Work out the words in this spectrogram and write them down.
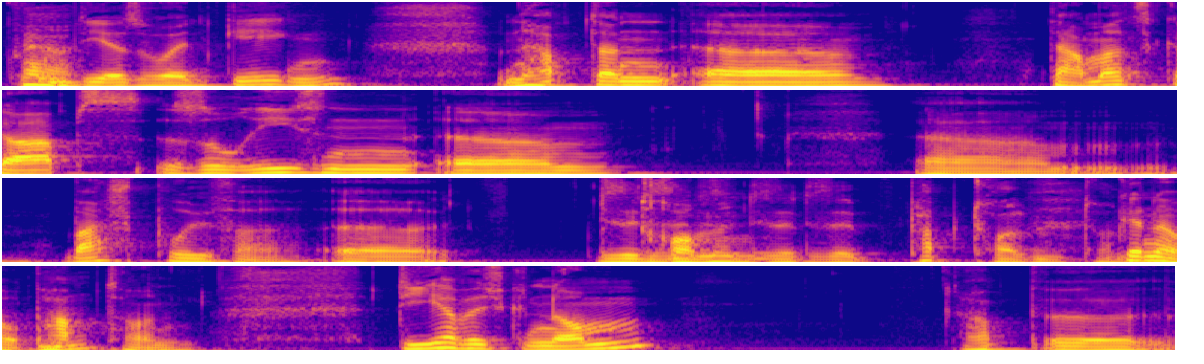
kommen Ja. dir so entgegen. Und habe dann, äh, damals gab's so riesen ähm, ähm, Waschpulver, äh, Diese, diese, Trommeln. diese, diese Papptonnen. Genau, Papptonnen. Die habe ich genommen, habe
